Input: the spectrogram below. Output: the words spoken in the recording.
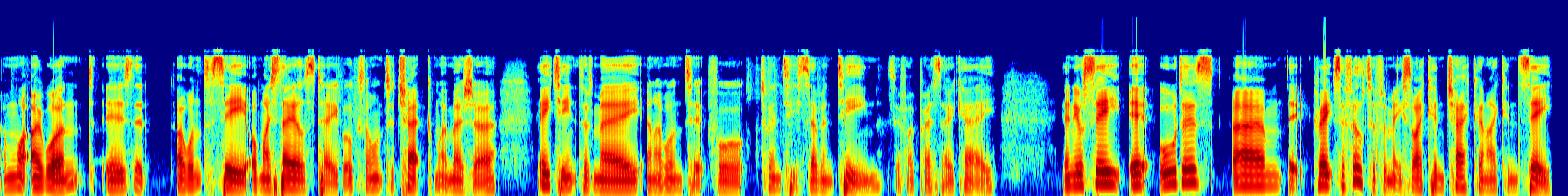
and what I want is that I want to see on my sales table, because I want to check my measure, 18th of May and I want it for 2017. So if I press OK, and you'll see it orders, um, it creates a filter for me so I can check and I can see.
